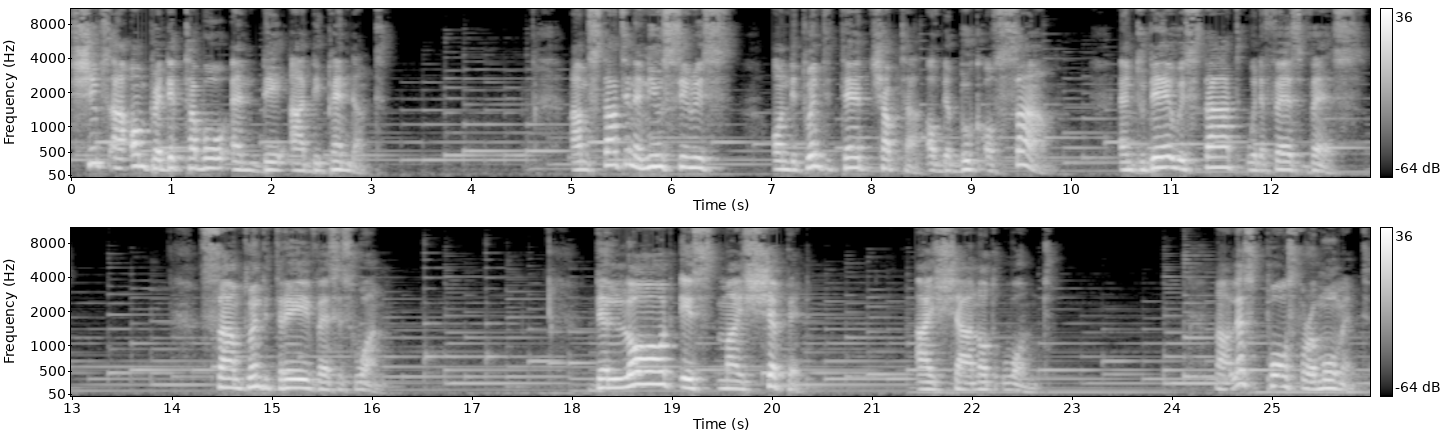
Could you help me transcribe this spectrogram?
Sheep are unpredictable and they are dependent. I'm starting a new series on the 23rd chapter of the book of Psalm. And today we start with the first verse. Psalm 23 verses 1. The Lord is my shepherd, I shall not want. Now let's pause for a moment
